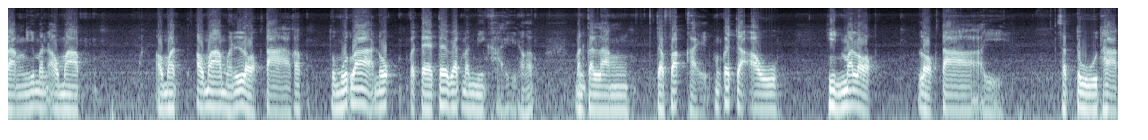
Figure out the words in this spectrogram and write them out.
รังนี้มันเอามาเอามาเอามาเหมือนหลอกตาครับ สมมุติว่านกกระแตแต้แวดมันมีไข่นะครับ มันกำลังจะฟักไข่ มันก็จะเอาหินมาหลอกหลอกตาไศัตรูทาง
